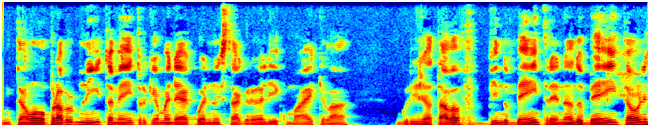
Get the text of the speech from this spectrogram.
Então, o próprio Bruninho também, troquei uma ideia com ele no Instagram ali, com o Mike lá. O guri já tava vindo bem, treinando bem. Então, ele,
